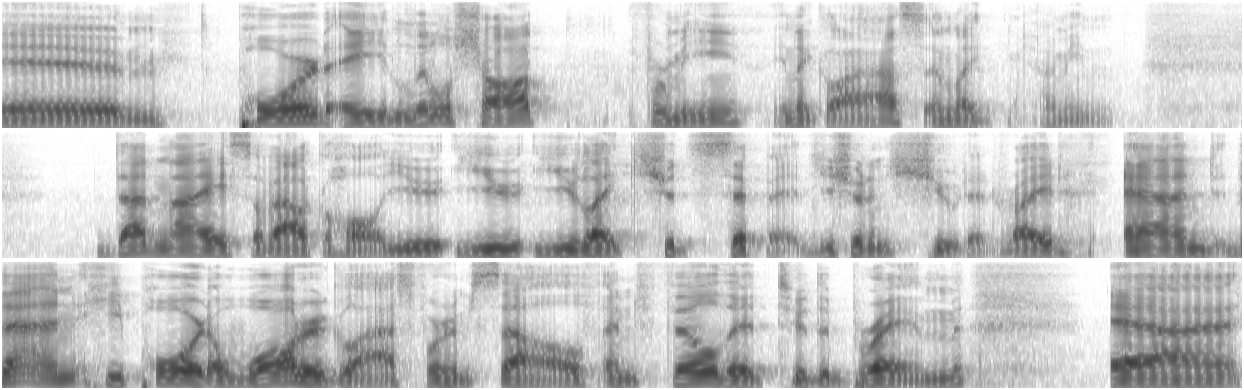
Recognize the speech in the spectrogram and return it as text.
um, poured a little shot for me in a glass, and like I mean that nice of alcohol you you you like should sip it. You shouldn't shoot it right? And then he poured a water glass for himself and filled it to the brim. And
